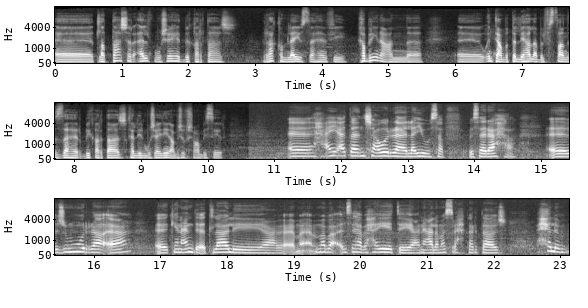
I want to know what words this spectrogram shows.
آه 13000 مشاهد بقرطاج. رقم لا يستهان فيه. خبرينا عن آه وانت عم بتطلي هلا بالفستان الزهر بقرطاج. خلي المشاهدين عم يشوفوا شو عم بيصير. آه، حقيقة شعور لا يوصف بصراحة. آه، جمهور رائع. كان عندي إطلالة ما بقى أنساها بحياتي يعني على مسرح قرطاج. حلم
